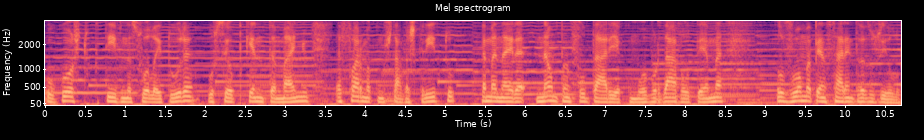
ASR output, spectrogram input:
o gosto que tive na sua leitura, o seu pequeno tamanho, a forma como estava escrito, a maneira não panfletária como abordava o tema, levou-me a pensar em traduzi-lo.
